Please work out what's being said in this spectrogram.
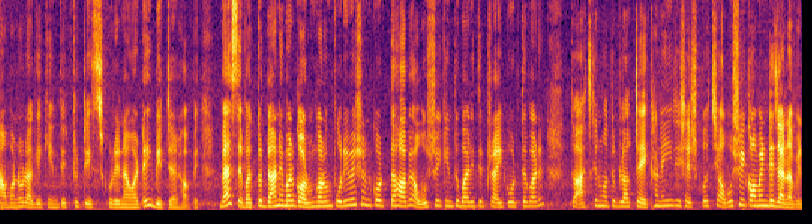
নামানোর আগে কিন্তু একটু টেস্ট করে নেওয়াটাই বেটার হবে। ব্যাস, এবার তো ডান এবার গরম গরম পরিবেশন করতে হবে। অবশ্যই কিন্তু বাড়িতে ট্রাই করতে পারেন। তো আজকের মতো ব্লগটা এখানেই যে শেষ করছি। অবশ্যই কমেন্টে জানাবেন।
